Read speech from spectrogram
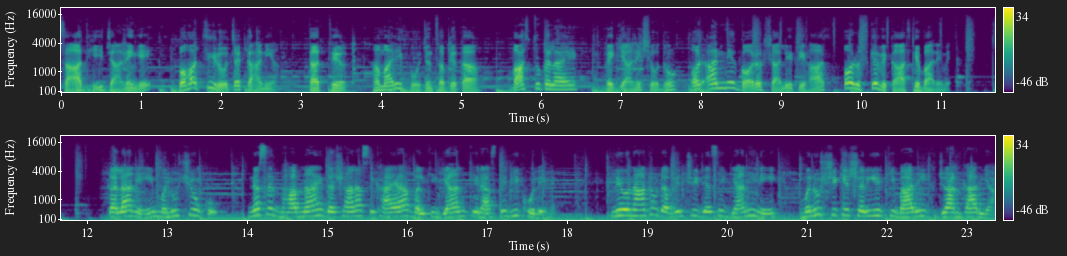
साथ ही जानेंगे बहुत सी रोचक कहानियाँ, तथ्य, हमारी भोजन सभ्यता, वास्तुकलाएँ, वैज्ञानिक शोधों और अन्य गौरवशाली इतिहास और उसके विकास के बारे में। कला ने मनुष्यों को न सिर्फ़ भावनाएँ दर्शाना सिखाया, बल्कि ज्ञान के रास्ते भी खोले हैं। लियोनार्डो डा विंची जैसे ज्ञानी ने मनुष्य के शरीर की बारीक जानकारियाँ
